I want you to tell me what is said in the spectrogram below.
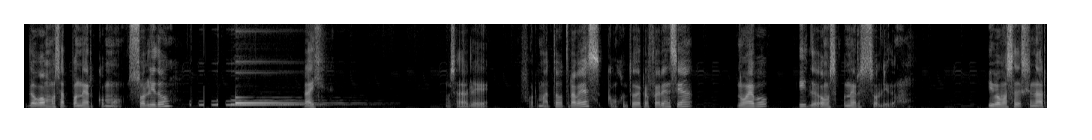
lo vamos a poner como sólido. Vamos a darle formato otra vez, conjunto de referencia, nuevo, y le vamos a poner sólido. Y vamos a seleccionar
